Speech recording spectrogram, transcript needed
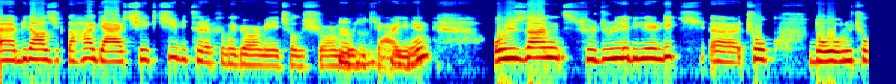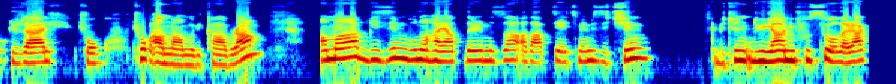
e, birazcık daha gerçekçi bir tarafını görmeye çalışıyorum bu hikayenin. O yüzden sürdürülebilirlik e, çok doğru, çok güzel, çok çok anlamlı bir kavram. Ama bizim bunu hayatlarımıza adapte etmemiz için bütün dünya nüfusu olarak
